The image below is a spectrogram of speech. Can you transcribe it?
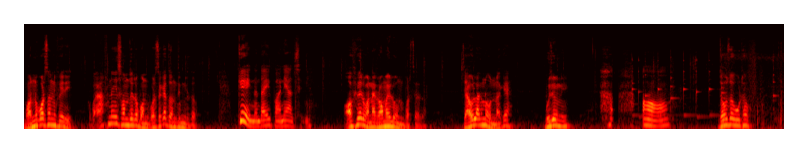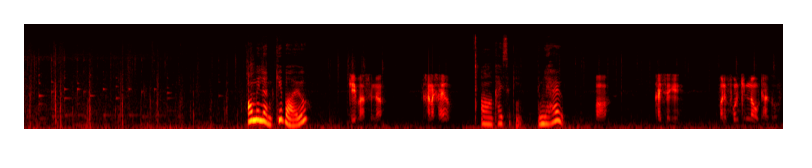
भन्नुपर्छ नि फेरि। अब आफ्नै सम्झेर भन्नुपर्छ क्या झन् तिमीले त। के होइन दाइ भनिहाल्छु नि। अफेयर भनेर रमाइलो हुनुपर्छ र। झ्याउ लाग्नुहुन्न क्या। बुझ्यौ नि। अँ। जाउ जाउ उठाउ अमिलन के भयो? के भएको छैन खाना खायो? अँ खाइसकेँ। तिमीले खायौ? अँ खाइसकेँ। अनि फोन किन नउठाएको?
